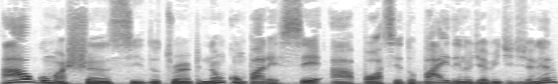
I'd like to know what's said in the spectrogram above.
Há alguma chance do Trump não comparecer à posse do Biden no dia 20 de janeiro?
